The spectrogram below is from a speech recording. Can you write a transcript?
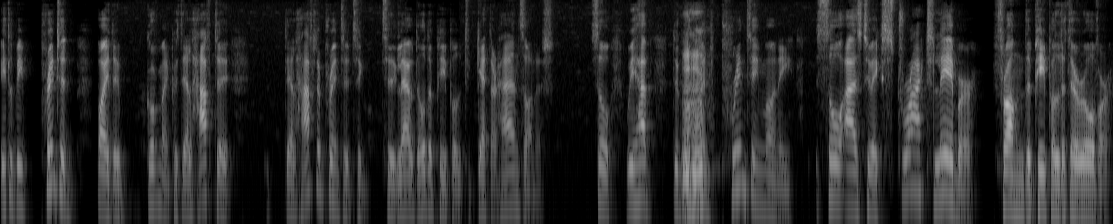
It'll be printed by the government because they'll have to they'll have to print it to, to allow the other people to get their hands on it. So we have the mm-hmm. government printing money so as to extract labor from the people that they're over.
